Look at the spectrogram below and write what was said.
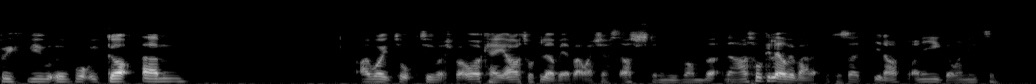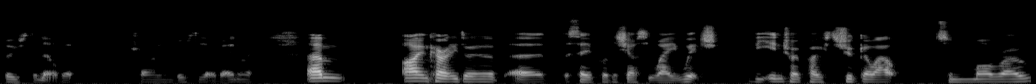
brief view of what we've got. Um, I won't talk too much about. Well, okay, I'll talk a little bit about Manchester. I was just going to move on, but no, I'll talk a little bit about it because I, you know, I've got an ego. I need to boost a little bit, try and boost a little bit anyway. Um, I am currently doing a, a, a save called the Chelsea Way, which the intro post should go out tomorrow.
